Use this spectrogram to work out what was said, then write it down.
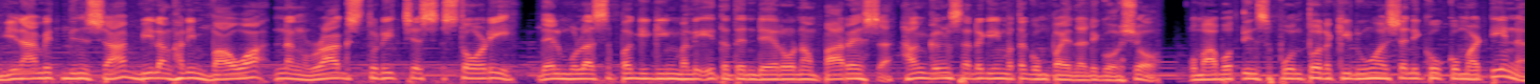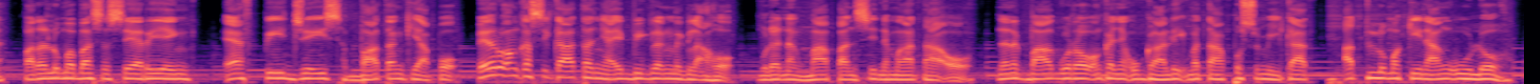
Ginamit din siya bilang halimbawa ng rags to riches story dahil mula sa pagiging maliit na tendero ng pares hanggang sa naging matagumpay na negosyo. Umabot din sa punto na kinuha siya ni Coco Martin para lumabas sa seryeng FPJ's Batang Quiapo. Pero ang kasikatan niya ay biglang naglaho mula nang mapansin ng mga tao na nagbago raw ang kanyang ugali matapos sumikat at lumaki na ang ulo.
